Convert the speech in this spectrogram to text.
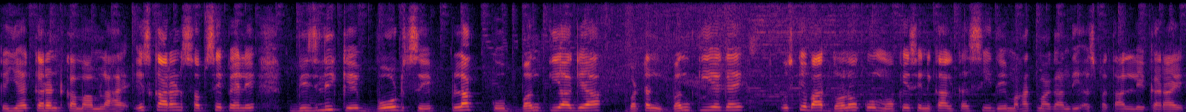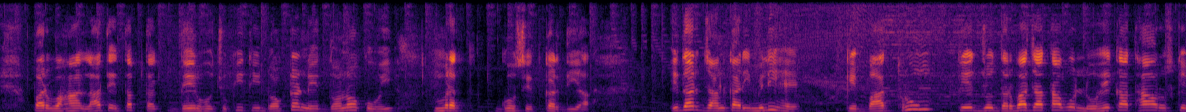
कि यह करंट का मामला है। इस कारण सबसे पहले बिजली के बोर्ड से प्लग को बंद किया गया, बटन बंद किए गए। उसके बाद दोनों को मौके से निकालकर सीधे महात्मा गांधी अस्पताल लेकर आए। पर वहाँ लाते तब तक देर हो चुकी थी। डॉक्टर ने दोनों को ही मृत घोषित कर दिया। इधर जानकारी मिली है कि बाथरूम के जो दरवाज़ा था वो लोहे का था और उसके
